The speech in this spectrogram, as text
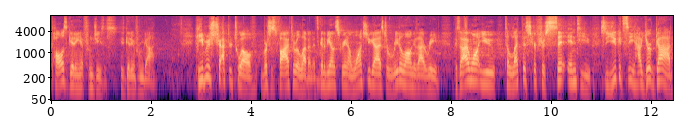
Paul's getting it from Jesus. He's getting it from God. Hebrews chapter 12, verses 5 through 11. It's going to be on the screen. I want you guys to read along as I read because I want you to let this scripture sit into you so you can see how your God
